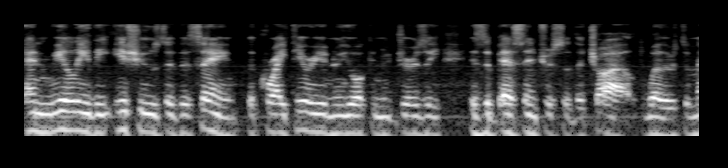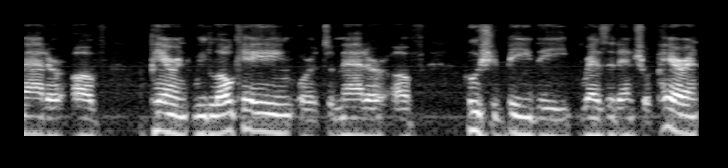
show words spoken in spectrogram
and really the issues are the same. The criteria in New York and New Jersey is the best interest of the child, whether it's a matter of a parent relocating or it's a matter of who should be the residential parent.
